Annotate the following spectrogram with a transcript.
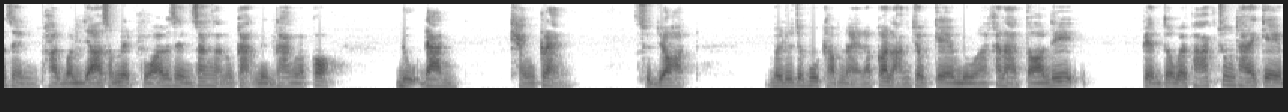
100%ผ่านบอลยาวสำเร็จ100%สร้างสรรค์โอกาส1ครั้งแล้วก็ดุดันแข็งแกร่งสุดยอด ไม่รู้จะพูดคำไหน แล้วก็หลังจบเกมดูนะขนาดตอนที่เปลี่ยนตัวไปพักช่วงท้ายเกม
